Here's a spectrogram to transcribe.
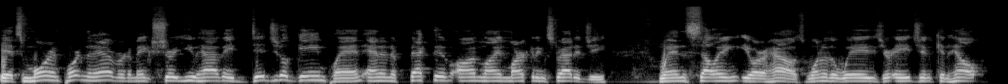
it's more important than ever to make sure you have a digital game plan and an effective online marketing strategy when selling your house. One of the ways your agent can help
